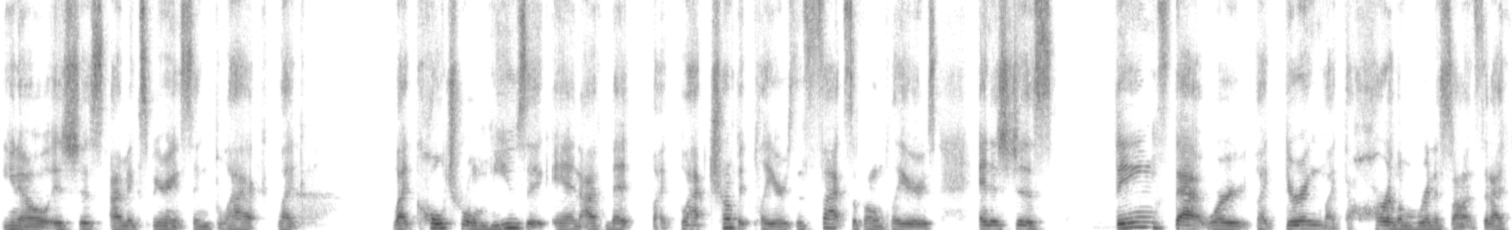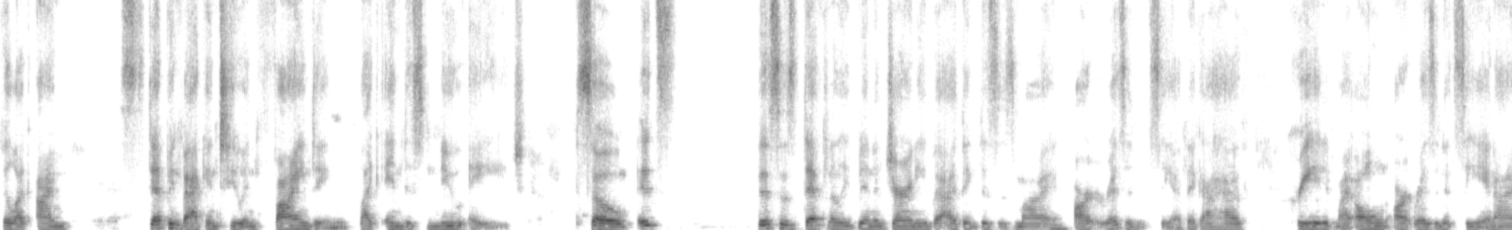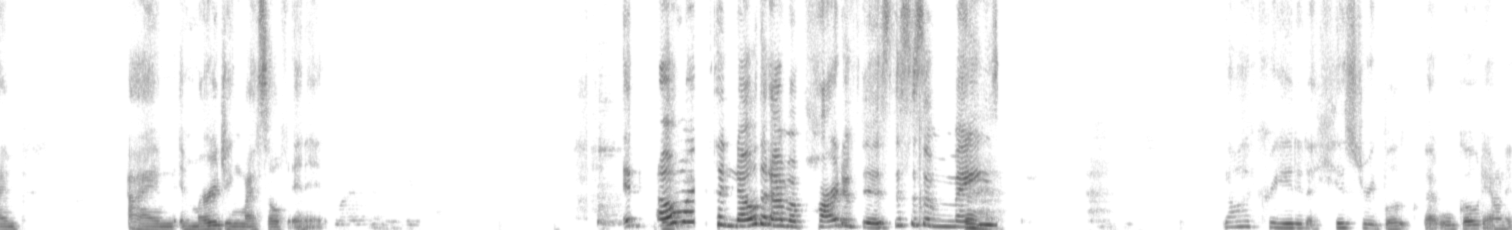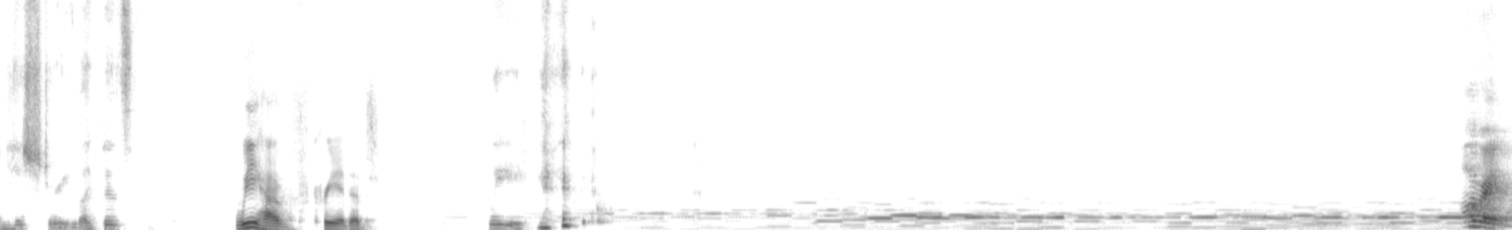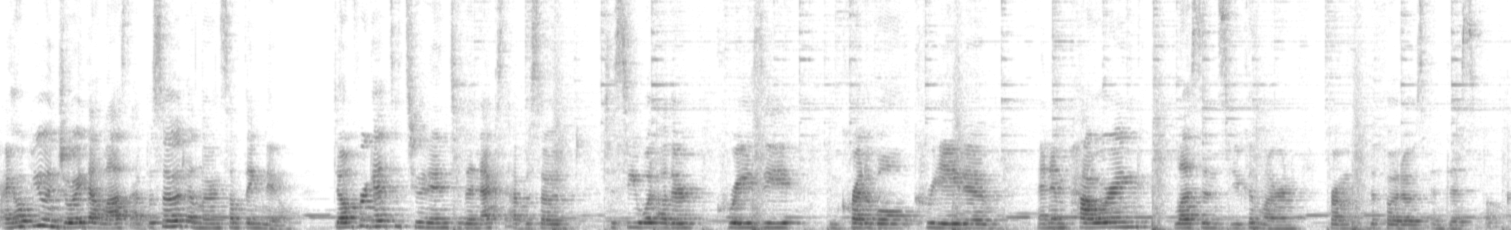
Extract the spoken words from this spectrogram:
you know, it's just I'm experiencing black like like cultural music and I've met like black trumpet players and saxophone players and it's just things that were like during like the Harlem Renaissance that I feel like I'm stepping back into and finding like in this new age. So it's this has definitely been a journey, but I think this is my mm. art residency. I think I have created my own art residency and I'm I'm emerging myself in it. And oh my, to know that I'm a part of this. This is amazing. Y'all have created a history book that will go down in history. Like this. We have created. We. All right, I hope you enjoyed that last episode and learned something new. Don't forget to tune in to the next episode to see what other crazy, incredible, creative, and empowering lessons you can learn from the photos in this book.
